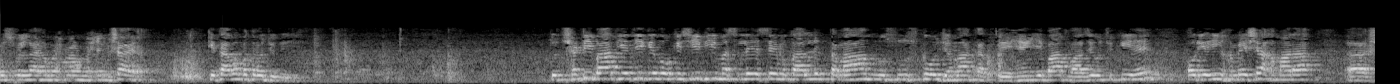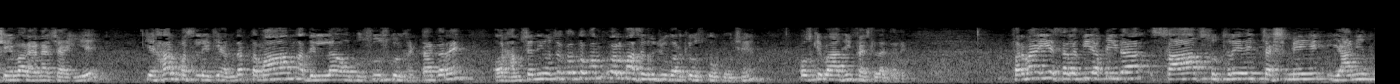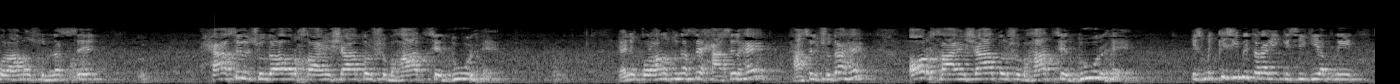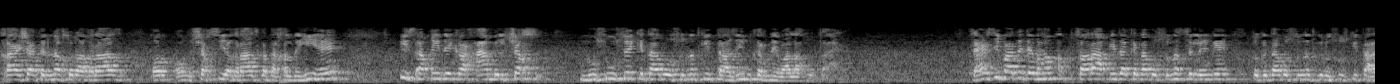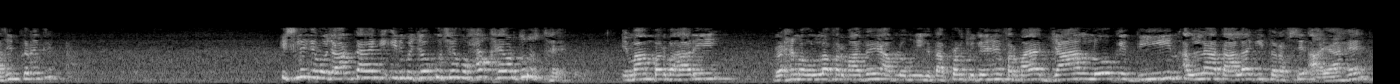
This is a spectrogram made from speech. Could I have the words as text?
بسم اللہ الرحمن الرحیم. شاید کتابوں پر توجہ دیجیے تو چھٹی بات یہ تھی کہ وہ کسی بھی مسئلے سے متعلق تمام نصوص کو جمع کرتے ہیں۔ یہ بات واضح ہو چکی ہے اور یہی ہمیشہ ہمارا شیوا رہنا چاہیے کہ ہر مسئلے کے اندر تمام عدلہ اور نصوص کو اکٹھا کریں اور ہم سے نہیں ہو سکتا تو ہم علماء سے رجوع کر کے اس کو پوچھیں۔ اس کے بعد ہی فیصلہ کریں۔ فرمایا یہ سلفی عقیدہ صاف ستھرے چشمے یعنی قرآن و سنت سے حاصل شدہ اور خواہشات و شبہات سے دور ہے۔ یعنی قرآن و سنت سے حاصل ہے، حاصل شدہ ہے اور خواہشات اور شبہات سے دور ہے۔ اس میں کسی بھی طرح کی کسی کی اپنی خواہشات نفس اور اغراض اور شخصی اغراض کا دخل نہیں ہے۔ اس عقیدے کا حامل شخص نصوص کتاب و سنت کی تعظیم کرنے والا ہوتا ہے۔ ظاہر سی بات ہے، جب ہم سارا عقیدہ کتاب و سنت سے لیں گے تو کتاب و سنت کے نصوص کی تعظیم کریں گے۔ اس لیے کہ وہ جانتا ہے کہ ان میں جو کچھ ہے وہ حق ہے اور درست ہے۔ امام بربہاری رحمہ اللہ فرماتے ہیں، آپ لوگوں نے کتاب پڑھ چکے ہیں، فرمایا، جان لو کہ دین اللہ تعالی کی طرف سے آیا ہے۔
